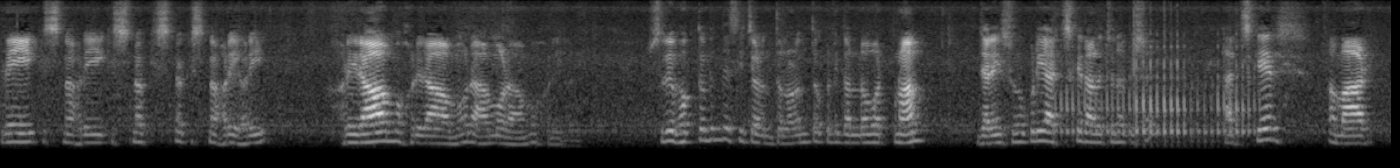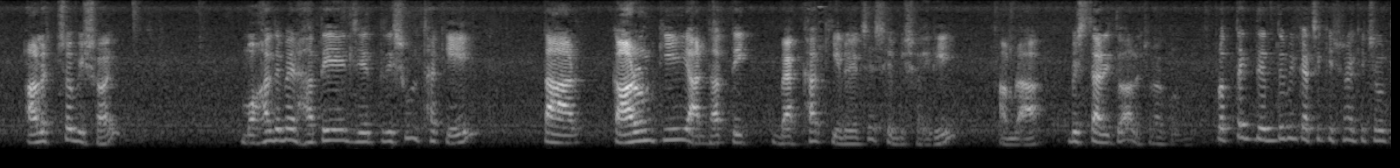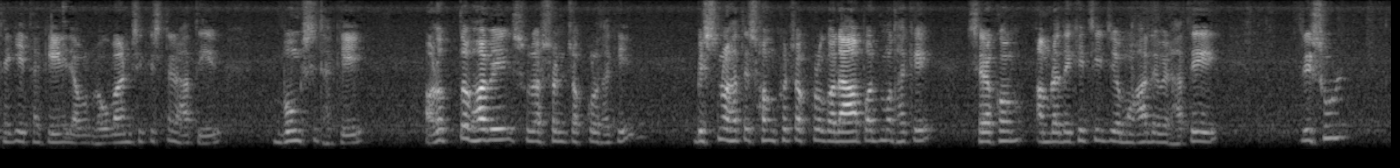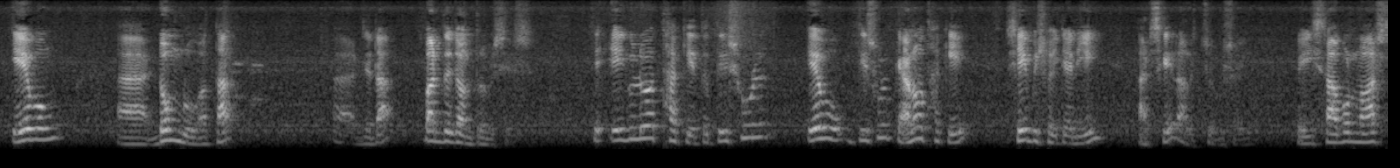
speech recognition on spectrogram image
হরে কৃষ্ণ হরে কৃষ্ণ কৃষ্ণ কৃষ্ণ, হরে হরে। হরে রাম হরে রাম রাম রাম, হরে হরে। শ্রী ভক্তবৃন্দে শ্রী চরন্ত অনন্ত কোটি দণ্ডবত প্রণাম। জানিয়ে শুরু করি আজকের আলোচনা বিষয়। আজকের আমার আলোচ্য বিষয়, মহাদেবের হাতে যে ত্রিশূল থাকে, তার কারণ কি, আধ্যাত্মিক ব্যাখ্যা কি রয়েছে সে বিষয় নিয়ে আমরা বিস্তারিত আলোচনা করব। প্রত্যেক দেবদেবীর কাছে কিছু না কিছু থেকেই থাকে। যেমন ভগবান শ্রীকৃষ্ণের হাতে বংশী থাকে, অলপ্তভাবে সুদর্শন চক্র থাকে, বিষ্ণুর হাতে শঙ্খ চক্র, গদা পদ্ম থাকে। সেরকম আমরা দেখেছি যে মহাদেবের হাতে ত্রিশূল এবং ডমরু অর্থাৎ যেটা বাদ্যযন্ত্র বিশেষ। তো এইগুলো থাকে। তো ত্রিশূল এবং ত্রিশূল কেন থাকে সেই বিষয়টা নিয়েই আজকের আলোচ্য বিষয়। এই শ্রাবণ মাস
